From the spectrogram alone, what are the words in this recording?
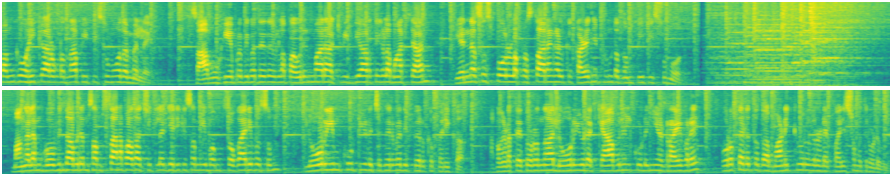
പങ്ക് വഹിക്കാറുണ്ടെന്ന P P Sumod M L A. സാമൂഹിക പ്രതിബദ്ധതയുള്ള പൗരന്മാരാക്കി വിദ്യാർത്ഥികളെ മാറ്റാൻ എൻ എസ് എസ് പോലുള്ള പ്രസ്ഥാനങ്ങൾക്ക് കഴിഞ്ഞിട്ടുണ്ടെന്നും പി പി സുമോദ്. മംഗലം ഗോവിന്ദാപുരം സംസ്ഥാനപാത ചിറ്റലഞ്ചേരിക്ക് സമീപം സ്വകാര്യ ബസും ലോറിയും കൂട്ടിയിടിച്ച് നിരവധി പേർക്ക് പരിക്ക്. അപകടത്തെ തുടർന്ന് ലോറിയുടെ ക്യാബിനിൽ കുടുങ്ങിയ ഡ്രൈവറെ പുറത്തെടുത്തത് മണിക്കൂറുകളുടെ പരിശ്രമത്തിനൊടുവിൽ.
